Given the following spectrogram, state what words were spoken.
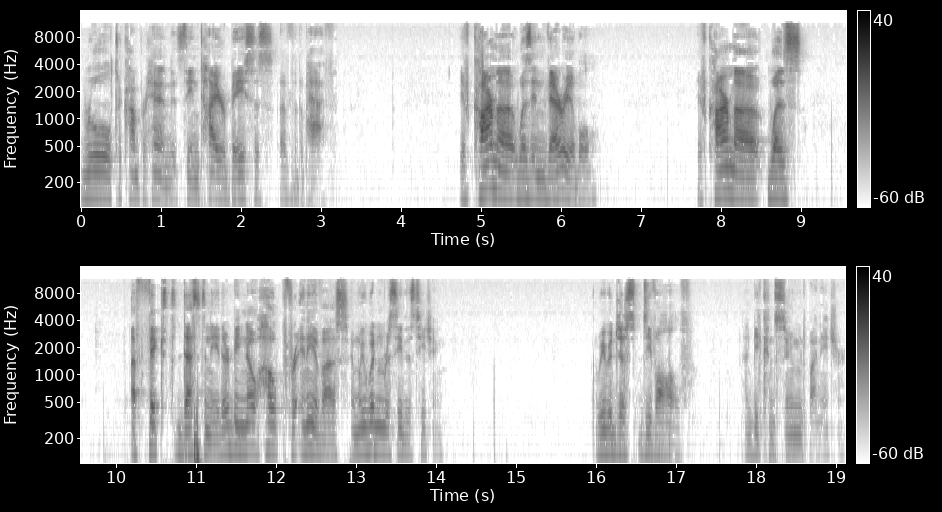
rule to comprehend. It's the entire basis of the path. If karma was invariable, if karma was a fixed destiny, there'd be no hope for any of us, and we wouldn't receive this teaching. We would just devolve and be consumed by nature.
